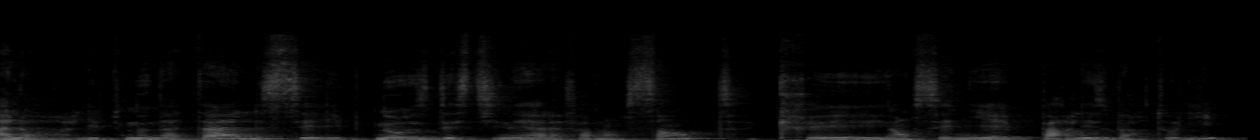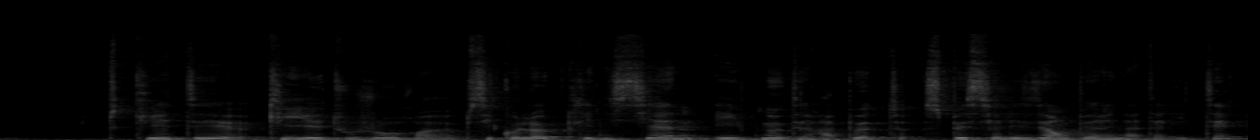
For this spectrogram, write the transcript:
Alors, l'hypnonatal, c'est l'hypnose destinée à la femme enceinte, créée et enseignée par Lise Bartoli. qui, qui est toujours euh, psychologue clinicienne et hypnothérapeute spécialisée en périnatalité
